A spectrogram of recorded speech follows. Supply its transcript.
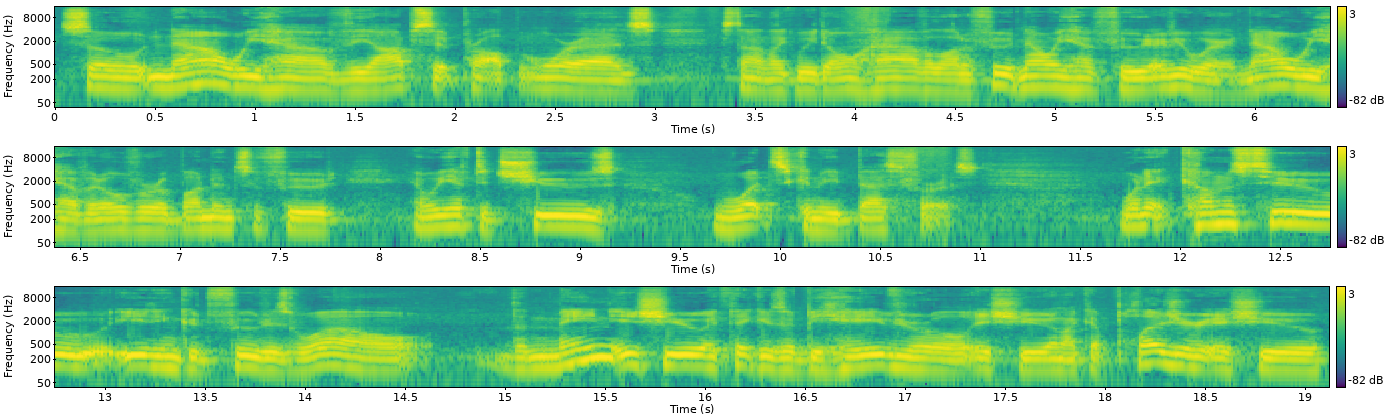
So now we have the opposite problem, whereas it's not like we don't have a lot of food. Now we have food everywhere. Now we have an overabundance of food, and we have to choose what's going to be best for us. When it comes to eating good food as well, the main issue I think is a behavioral issue and like a pleasure issue,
